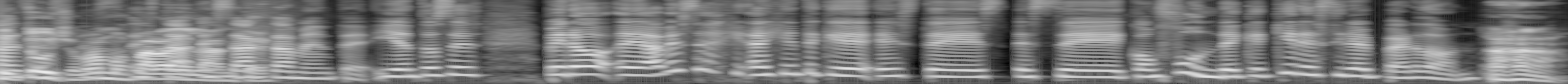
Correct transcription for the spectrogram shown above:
restituyo, vamos para adelante. Exactamente. Y entonces, pero eh, a veces hay gente que este, se confunde qué quiere decir el perdón, Ajá.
